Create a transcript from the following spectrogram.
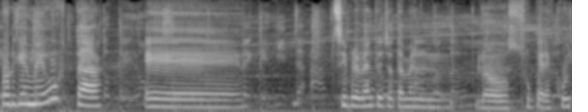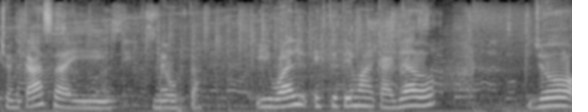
Porque me gusta. eh, simplemente yo también lo super escucho en casa y me gusta. Igual este tema callado yo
